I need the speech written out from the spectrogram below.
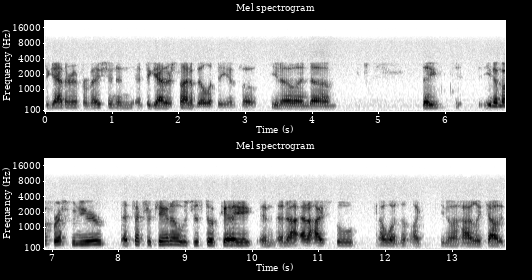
to gather information and, and to gather signability info. You know, and um, they, you know, my freshman year at Texarkana was just okay, and and I, at a high school, I wasn't like you know a highly touted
